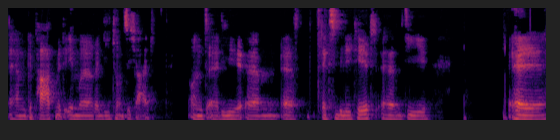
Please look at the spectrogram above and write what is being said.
ähm, gepaart mit eben äh, Rendite und Sicherheit. Und äh, die ähm, äh, Flexibilität, äh, die äh,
